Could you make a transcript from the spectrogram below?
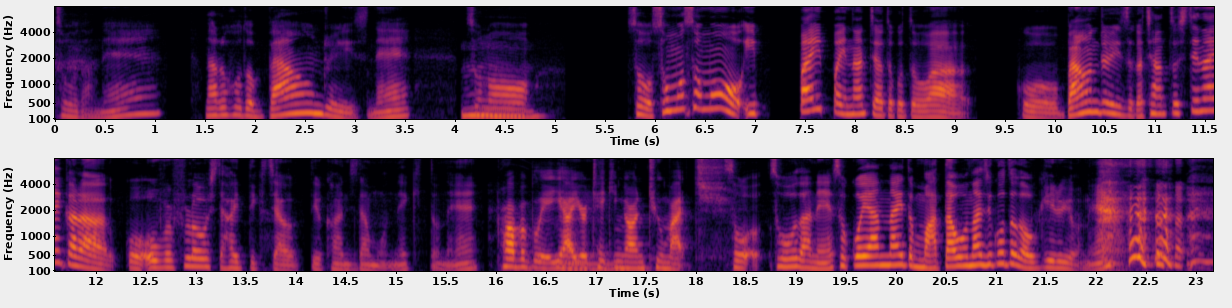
そうだね。なるほど。boundaries ね。その、そう、そもそもいっぱいいっぱいになっちゃうってことは、こう、 boundaries がちゃんとしてないから、こう、オーバーフローして入ってきちゃうっていう感じだもんね、きっとね。Probably, yeah, you're Mm. taking on too much. そう、そうだね。そこやんないとまた同じことが起きるよね。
